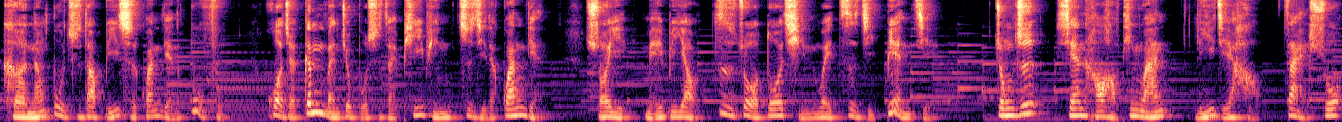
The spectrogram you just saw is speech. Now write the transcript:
可能不知道彼此观点的不符，或者根本就不是在批评自己的观点，所以没必要自作多情为自己辩解。总之，先好好听完，理解好再说。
